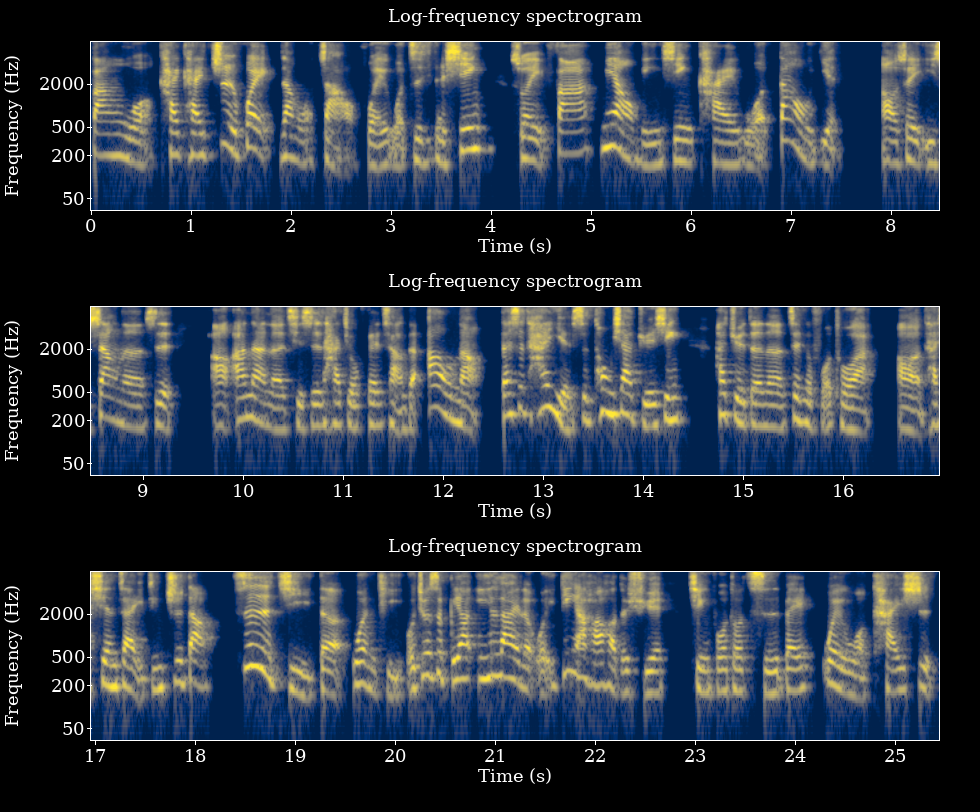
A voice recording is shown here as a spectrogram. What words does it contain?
帮我开开智慧，让我找回我自己的心？所以发妙明心，开我道眼。哦，所以以上呢是啊，阿难呢，其实他就非常的懊恼，但是他也是痛下决心，他觉得呢，这个佛陀啊，啊，他现在已经知道自己的问题，我就是不要依赖了，我一定要好好的学，请佛陀慈悲为我开示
